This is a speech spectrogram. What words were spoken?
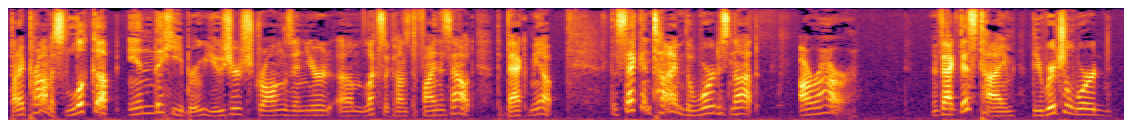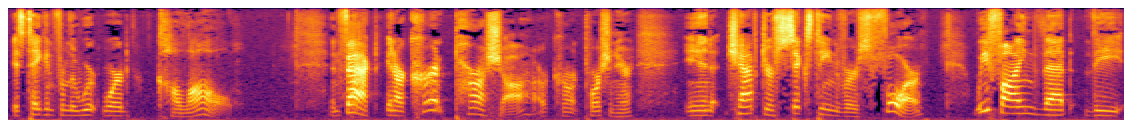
But I promise, look up in the Hebrew, use your Strongs and your um, lexicons to find this out, to back me up. The second time, the word is not arar. In fact, this time, the original word is taken from the root word kalal. In fact, in our current parasha, our current portion here, in chapter 16, verse 4, we find that the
